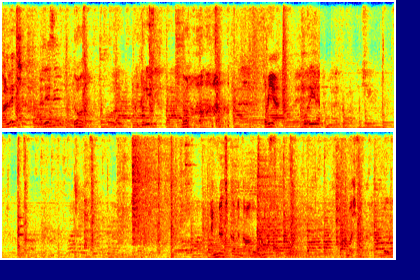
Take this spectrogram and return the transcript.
말레이시아? Malaysia? No, no. Indonesia. No. 코리아. Korea. 백면집 가면 나오는 옥육수. 그 맛입니다. 안 먹을래.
